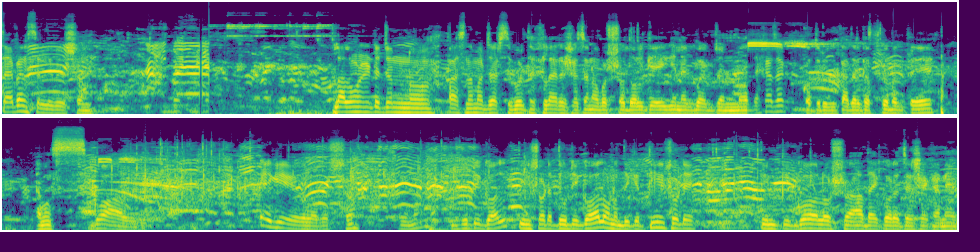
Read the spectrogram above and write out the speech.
সেভেন সেলিব্রেশন লালমোহনহাটের জন্য পাঁচ নম্বর জার্সি পড়তে খেলার এসেছেন অবশ্য দলকে এগিয়ে নেবার জন্য দেখা যাক কতটুকু কাদের কাছ থেকে পারতে এবং গল। এগিয়ে গেল অবশ্য। দুটি গল, তিন শটে দুটি গল, অন্যদিকে তিন শটে তিনটি গল অবশ্য আদায় করেছে সেখানে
